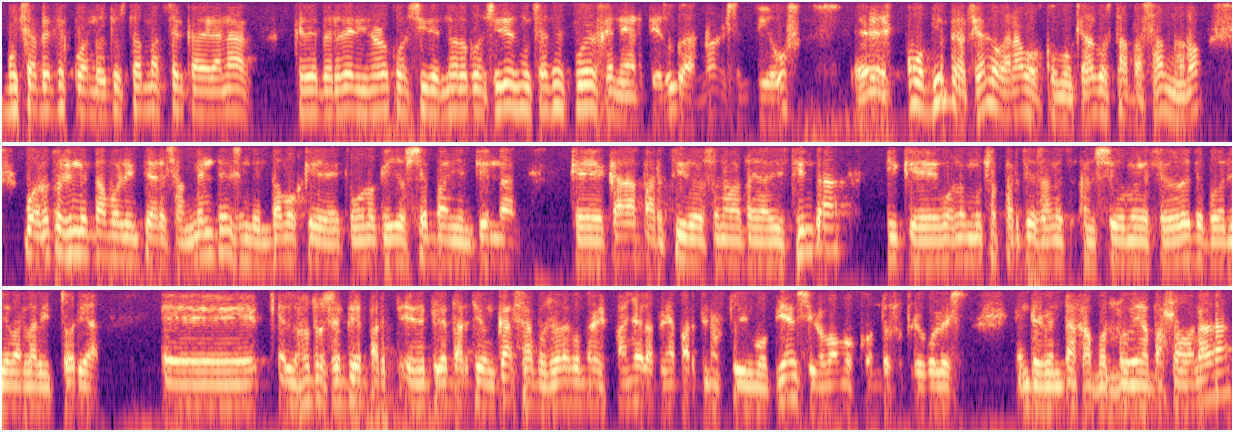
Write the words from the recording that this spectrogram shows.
muchas veces cuando tú estás más cerca de ganar de perder y no lo consigues, no lo consigues, muchas veces puede generarte dudas, ¿no? En el sentido, uff, eh, estamos bien, pero al final lo ganamos, como que algo está pasando, ¿no? Bueno, nosotros intentamos limpiar esas mentes, intentamos que, que, que ellos sepan y entiendan que cada partido es una batalla distinta y que, bueno, muchos partidos han, sido merecedores de poder llevar la victoria. Eh, en el primer partido en casa, pues ahora contra España, la primera parte no estuvimos bien, si nos vamos con dos o tres goles en desventaja, pues no hubiera pasado nada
